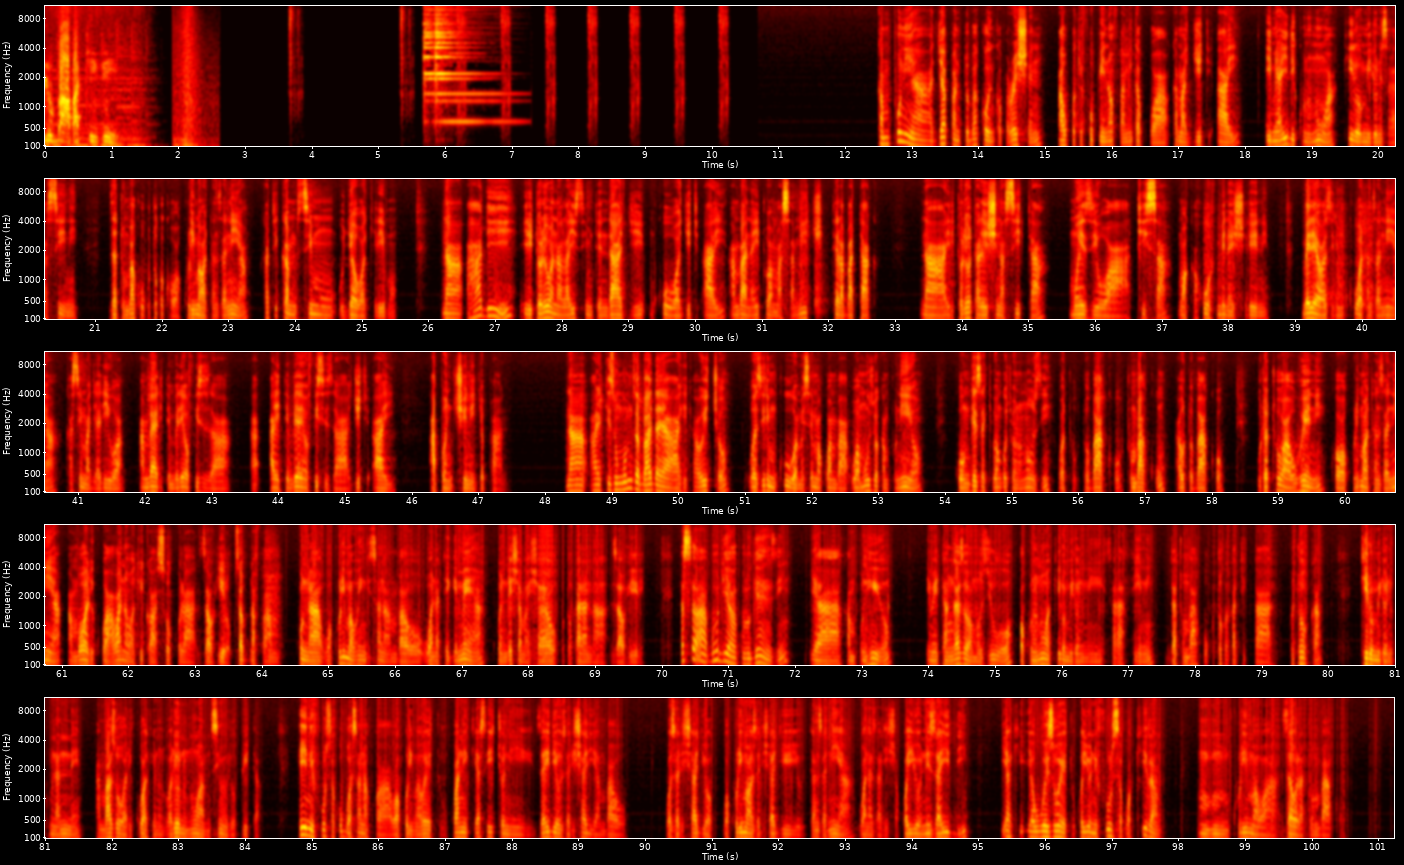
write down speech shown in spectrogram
Rubaba TV. Kampuni ya Japan Tobacco Incorporation au kwa kifupi inayofahamika kwa kama GTI imeahidi kununua kilo milioni 30 za tumbaku kutoka kwa wakulima wa Tanzania katika msimu ujao wa kilimo. Na ahadi hii ilitolewa na rais mtendaji mkuu wa GTI ambaye anaitwa Masamich Terabatak na ilitolewa tarehe 26 mwezi wa tisa mwaka huu 2020 mbele ya waziri mkuu wa Tanzania Kassim Majaliwa ambaye alitembelea ofisi za alitembelea ofisi za GTI hapo nchini Japan. Na akizungumza baada ya kikao hicho, waziri mkuu amesema kwamba uamuzi wa kampuni hiyo kuongeza kiwango cha ununuzi wa tobako, tumbaku au tobako utatoa ahueni kwa wakulima wa Tanzania ambao walikuwa hawana uhakika wa soko la zao hilo, kwa sababu tunafahamu kuna wakulima wengi sana ambao wanategemea kuendesha maisha yao kutokana na zao hili. Sasa bodi ya wakurugenzi ya kampuni hiyo imetangaza uamuzi huo wa kununua kilo milioni 30 za tumbaku kutoka katika kutoka kilo milioni 14 ambazo walikuwa walionunua msimu uliopita. Hii ni fursa kubwa sana kwa wakulima wetu, kwani kiasi hicho ni zaidi ya uzalishaji ambao wazalishaji wakulima wazalishaji Tanzania wanazalisha. Kwa hiyo ni zaidi ya, ya uwezo wetu. Kwa hiyo ni fursa kwa kila mkulima wa zao la tumbaku.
